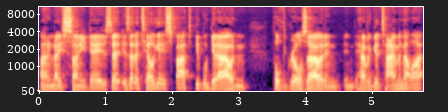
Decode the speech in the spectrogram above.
on a nice sunny day? Is that is that a tailgate spot? Do people get out and pull the grills out and, and have a good time in that lot?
